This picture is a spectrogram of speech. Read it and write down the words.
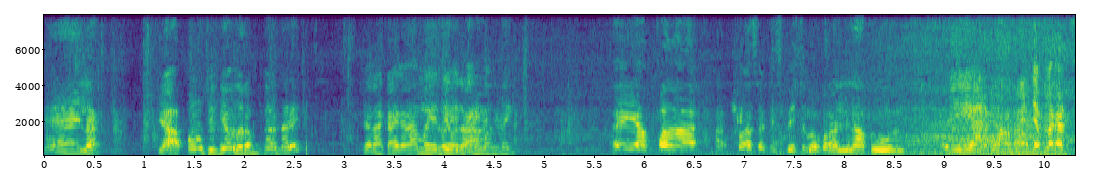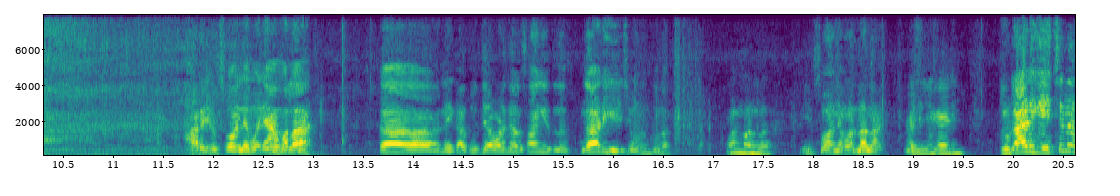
यायला या पण देव धरम करता रे. त्याला काय काय माहिती देव म्हणताय? अय आप्पा आप्पासाठी स्पेशल ऑफर आणली ना आपण. अरे ह्यो सोने म्हणे आम्हाला. का नाही का तू देवाला त्याला सांगितलं गाडी घ्यायची म्हणून तुला. कोण म्हणलं? हे सोने म्हणला ना. कशाची गाडी? तू गाडी घ्यायची ना?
